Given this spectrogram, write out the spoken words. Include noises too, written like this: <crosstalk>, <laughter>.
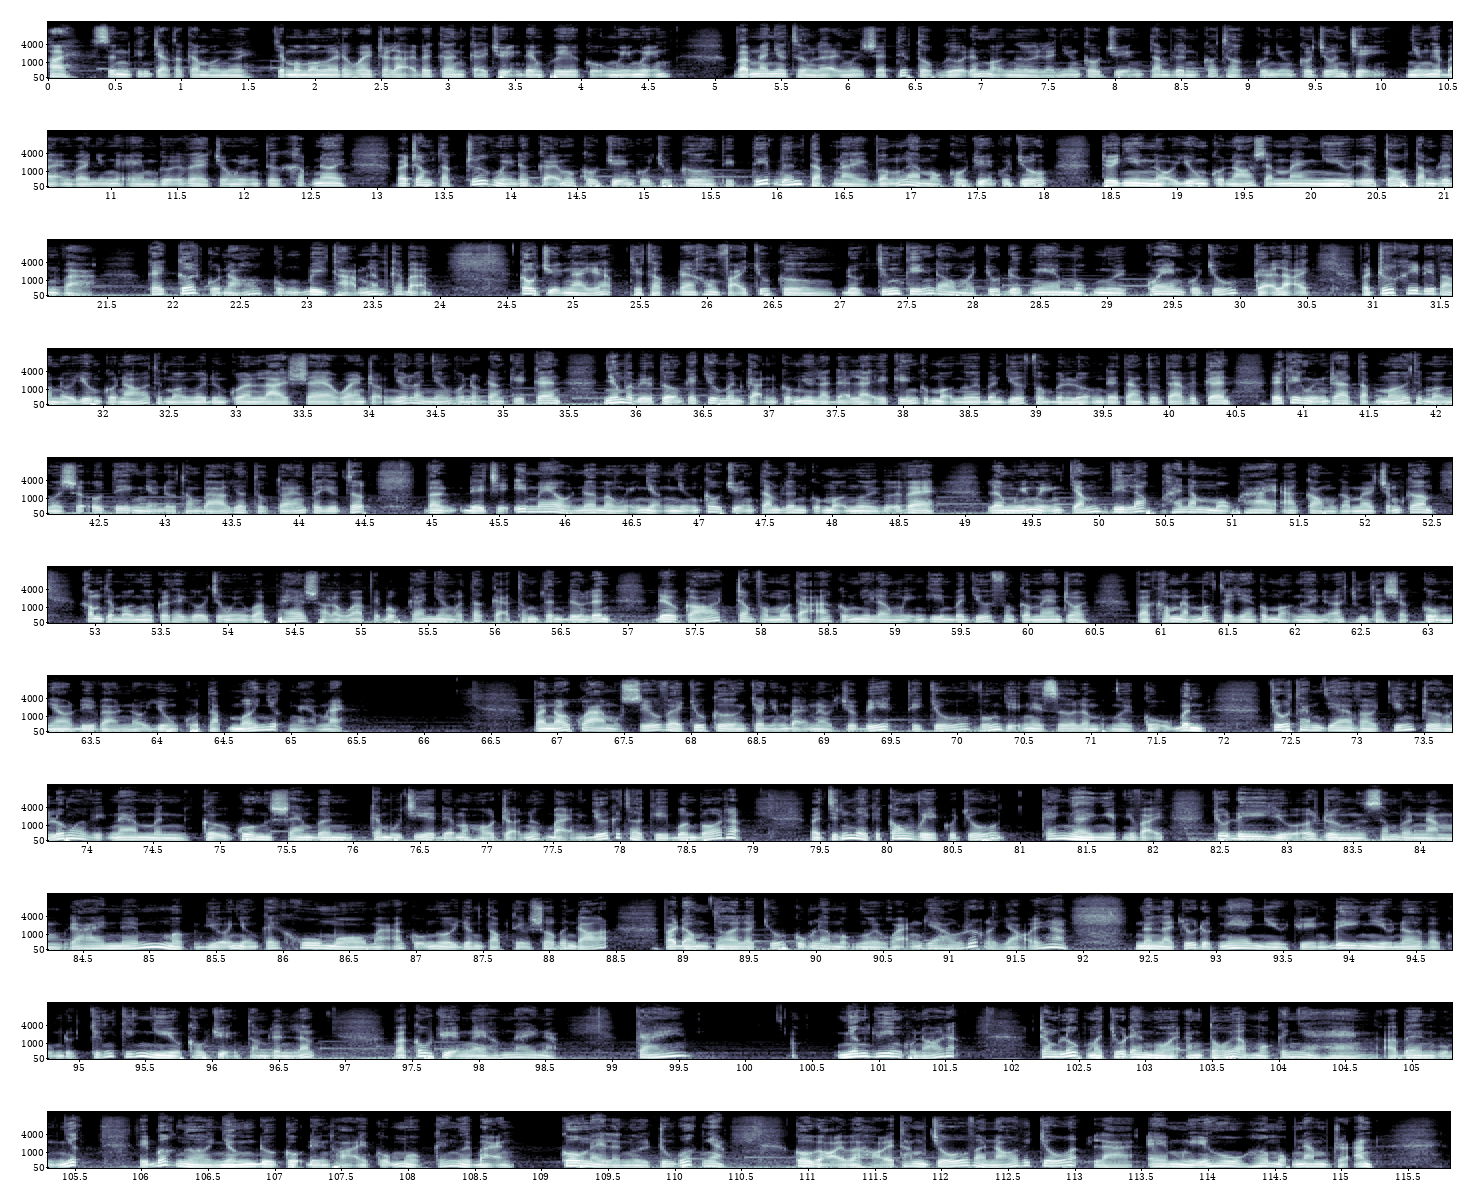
Hi, xin kính chào tất cả mọi người. Chào mừng mọi người đã quay trở lại với kênh kể chuyện đêm khuya của Nguyễn Nguyễn. Và hôm nay như thường lệ, Nguyễn sẽ tiếp tục gửi đến mọi người là những câu chuyện tâm linh có thật của những cô chú anh chị, những người bạn và những người em gửi về cho Nguyễn từ khắp nơi. Và trong tập trước Nguyễn đã kể một câu chuyện của chú Cường thì tiếp đến tập này vẫn là một câu chuyện của chú. Tuy nhiên nội dung của nó sẽ mang nhiều yếu tố tâm linh và cái kết của nó cũng bi thảm lắm các bạn. Câu chuyện này á thì thật ra không phải chú Cường được chứng kiến đâu mà chú được nghe một người quen của chú kể lại. Và trước khi đi vào nội dung của nó thì mọi người đừng quên like, share, quan trọng nhất là nhấn vào nút đăng ký kênh, nhấn vào biểu tượng cái chuông bên cạnh cũng như là để lại ý kiến của mọi người bên dưới phần bình luận để tăng tương tác với kênh. Để khi Nguyễn ra tập mới thì mọi người sẽ ưu tiên nhận được thông báo do thuật toán từ YouTube và địa chỉ email nơi mà Nguyễn nhận những câu chuyện tâm linh của mọi người gửi về là nguyễn.nguyễn.vlog2512a.gmail.com Không thì mọi người có thể gửi cho Nguyễn qua page Podcast hoặc là qua Facebook cá nhân và tất cả thông tin đường link đều có trong phần mô tả cũng như là Nguyễn Kim bên dưới phần comment rồi. Và không làm mất thời gian của mọi người nữa, chúng ta sẽ cùng nhau đi vào nội dung của tập mới nhất ngày hôm nay. Và nói qua một xíu về chú Cường cho những bạn nào chưa biết thì chú vốn dĩ ngày xưa là một người cụ binh. Chú tham gia vào chiến trường lúc ở Việt Nam mình cử quân sang bên Campuchia để mà hỗ trợ nước bạn dưới cái thời kỳ Pol Pot á. Và chính vì cái công việc của chú cái nghề nghiệp như vậy. Chú đi giữa rừng xong rồi nằm gai nếm mật giữa những cái khu mồ mã của người dân tộc thiểu số bên đó. Và đồng thời là chú cũng là một người quản giao rất là giỏi ha. Nên là chú được nghe nhiều chuyện, đi nhiều nơi và cũng được chứng kiến nhiều câu chuyện tâm linh lắm. Và câu chuyện ngày hôm nay nè, cái nhân duyên của nó đó, trong lúc mà chú đang ngồi ăn tối ở một cái nhà hàng ở bên quận nhất, thì bất ngờ nhận được cuộc điện thoại của một cái người bạn. Cô này là người Trung Quốc nha. Cô gọi và hỏi thăm chú và nói với chú là em nghỉ hưu hơn một năm rồi anh.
